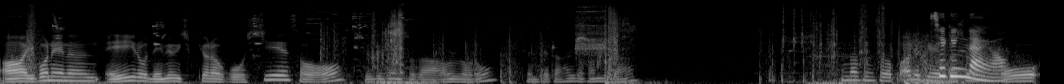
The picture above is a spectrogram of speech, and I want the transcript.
아, 이번에는 A로 4명이 집결하고 C에서 지우개 선수가 아울러로 견제를 하려고 합니다. 한나 선수가 빠르게 책 가서- 읽나요? 오,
